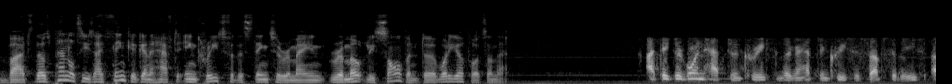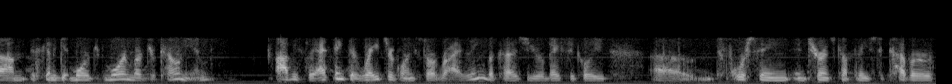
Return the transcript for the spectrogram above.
but those penalties I think are going to have to increase for this thing to remain remotely solvent. Uh, what are your thoughts on that? I think they're going to have to increase, and they're going to have to increase the subsidies. Um, it's going to get more, more and more draconian. Obviously, I think that rates are going to start rising because you're basically uh, forcing insurance companies to cover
